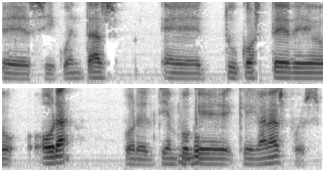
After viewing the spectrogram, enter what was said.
eh, si cuentas eh, tu coste de hora por el tiempo que, ganas, pues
